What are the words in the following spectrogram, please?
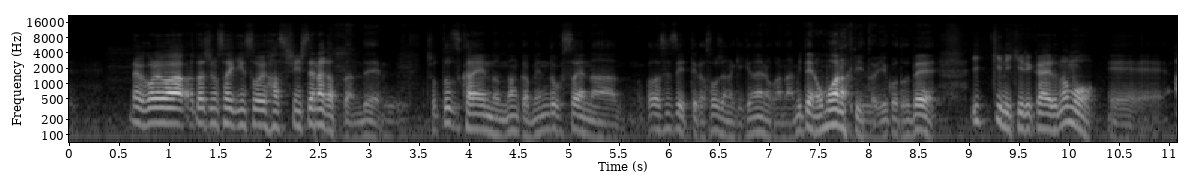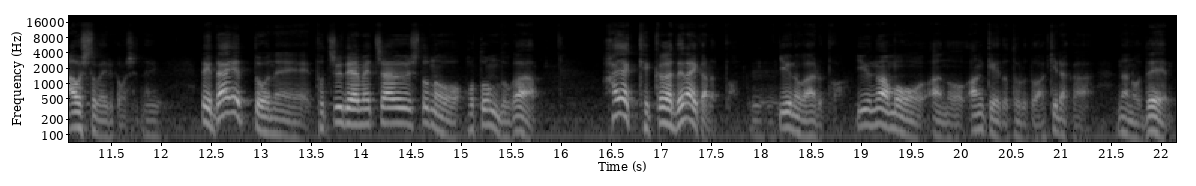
だからこれは私も最近そういう発信してなかったんで、うん、ちょっとずつ変えるのなんか面倒くさいな岡田先生言ってるからそうじゃなきゃいけないのかなみたいに思わなくていいということで、うん、一気に切り替えるのも、えー、合う人がいるかもしれない。でダイエットをね途中でやめちゃう人のほとんどが早く結果が出ないからというのがあると。いうのはもうあのアンケート取ると明らかなので、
